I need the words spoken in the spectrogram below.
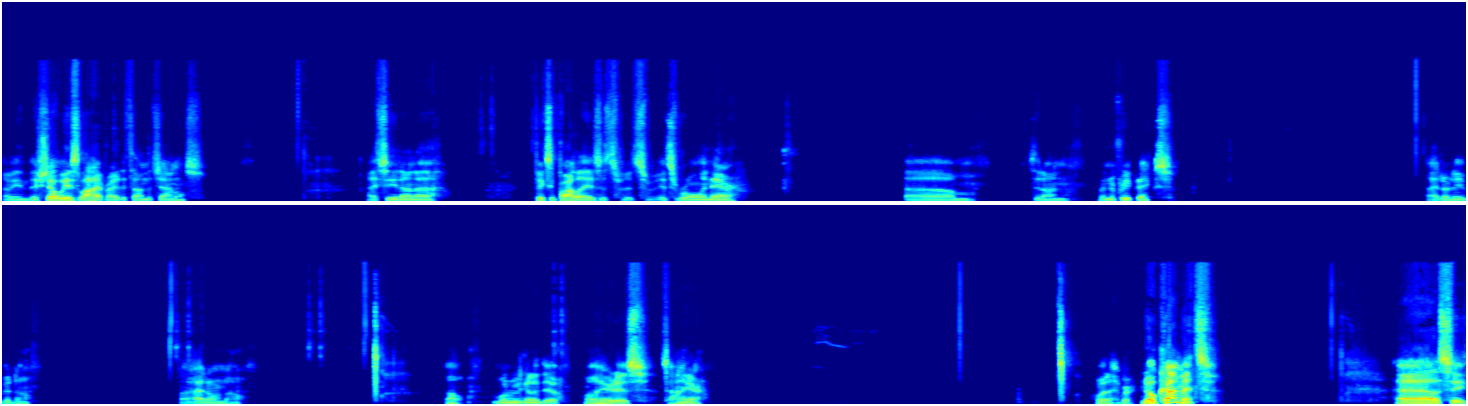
I mean, the show is live, right? It's on the channels. I see it on a uh, and Parlays. It's it's it's rolling there. Um, is it on Winning Free Picks? I don't even know. I don't know. Oh, what are we gonna do? Well, here it is. It's on here. Whatever. No comments. Uh, let's see,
